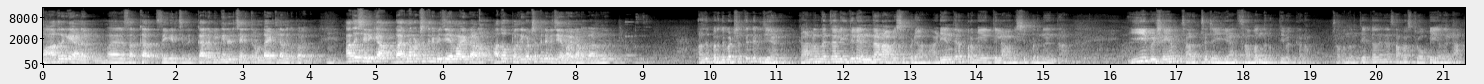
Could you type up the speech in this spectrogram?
മാതൃകയാണ് സർക്കാർ സ്വീകരിച്ചത്. കാരണം ഇങ്ങനെ ഒരു ചരിത്രം ഉണ്ടായിട്ടില്ല എന്നൊക്കെ പറയുന്നു. അത് ശരിക്കും ഭരണപക്ഷത്തിന്റെ വിജയമായിട്ടാണോ അതോ പ്രതിപക്ഷത്തിന്റെ വിജയമായിട്ടാണോ കാണുന്നത്? അത് പ്രതിപക്ഷത്തിന്റെ വിജയമാണ്. കാരണം എന്താ വെച്ചാൽ ഇതിൽ എന്താണ് ആവശ്യപ്പെടുക? അടിയന്തര പ്രമേയത്തിൽ ആവശ്യപ്പെടുന്നത് എന്താ ഈ വിഷയം ചർച്ച ചെയ്യാൻ സഭ നിർത്തിവെക്കണം. സഭ നിർത്തിവെക്കുക തന്നെ സഭ സ്റ്റോപ്പ് ചെയ്യുന്നതല്ല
